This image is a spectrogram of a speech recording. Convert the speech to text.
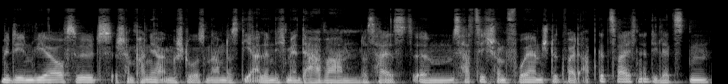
mit denen wir auf Sylt Champagner angestoßen haben, dass die alle nicht mehr da waren. Das heißt, ähm, es hat sich schon vorher ein Stück weit abgezeichnet. Die letzten,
